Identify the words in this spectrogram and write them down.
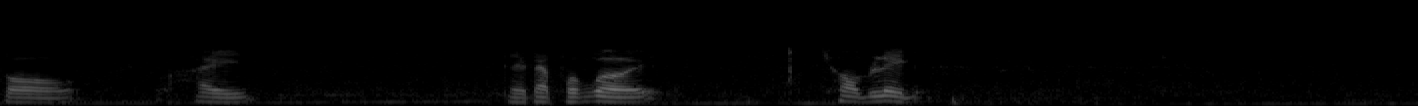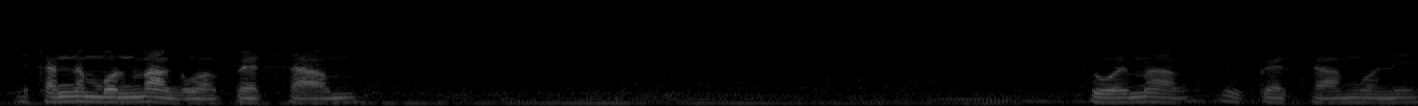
ก็ให้ แต่ถ้าผมก็ชอบเลขทันน้ำมนต์มากกว่าแปดสาม วยมากเลขแปดสามกว่านี้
